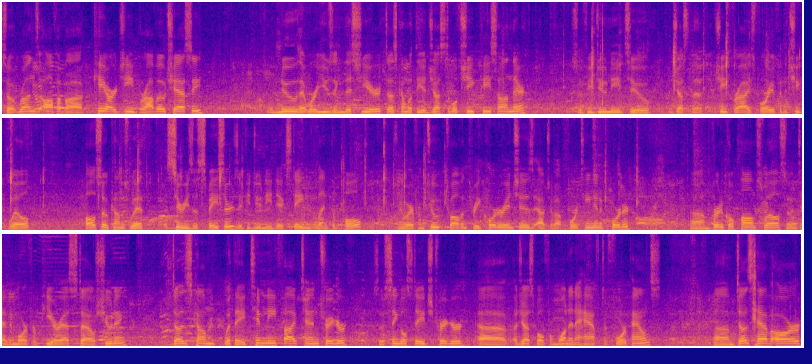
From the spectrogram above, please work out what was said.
So it runs off of a KRG Bravo chassis. New that we're using this year. It does come with the adjustable cheek piece on there. So if you do need to adjust the cheek rise for you for the cheek weld. Also comes with a series of spacers if you do need to extend the length of pull anywhere from two, 12 and 3 quarter inches out to about 14 and a quarter. Um, vertical palm swell, so intended more for PRS style shooting. Does come with a Timney 510 trigger, so single stage trigger, uh, adjustable from one and a half to four pounds. Um, does have our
